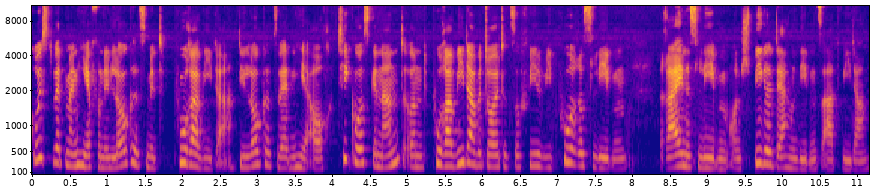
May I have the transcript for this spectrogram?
Begrüßt wird man hier von den Locals mit Pura Vida. Die Locals werden hier auch Ticos genannt und Pura Vida bedeutet so viel wie pures Leben, reines Leben und spiegelt deren Lebensart wider.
